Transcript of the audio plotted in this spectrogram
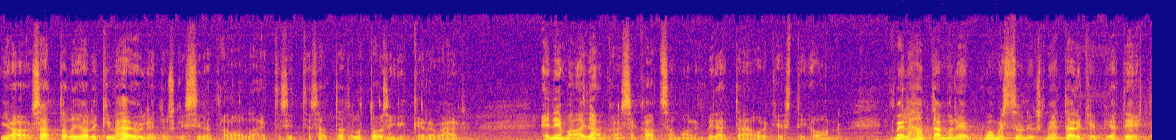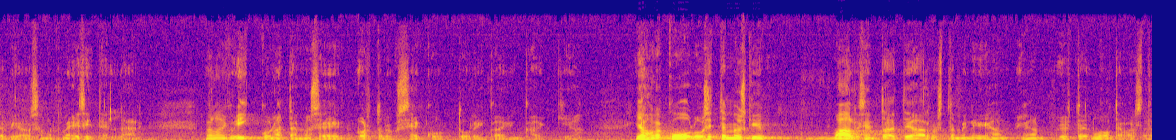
Ja saattaa olla joillekin vähän yllätyskin sillä tavalla, että sitten saattaa tulla toisenkin kerran vähän enemmän ajan kanssa katsomaan, että mitä tämä oikeasti on. Meillähän on tämmöinen, mun mielestä se on yksi meidän tärkeimpiä tehtäviä, on sama, että me esitellään. Me ollaan niin ikkuna tämmöiseen ortodoksiseen kulttuuriin kaiken kaikkiaan, johon kuuluu sitten myöskin maallisen taiteen arvostaminen ihan, ihan yhtä luontevasti.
